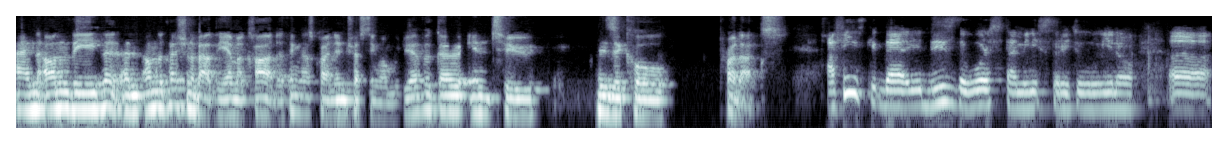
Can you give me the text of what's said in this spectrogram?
And on the and on the question about the Emma card, I think that's quite an interesting one. Would you ever go into physical products? I think that this is the worst time in history to, you know, uh,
